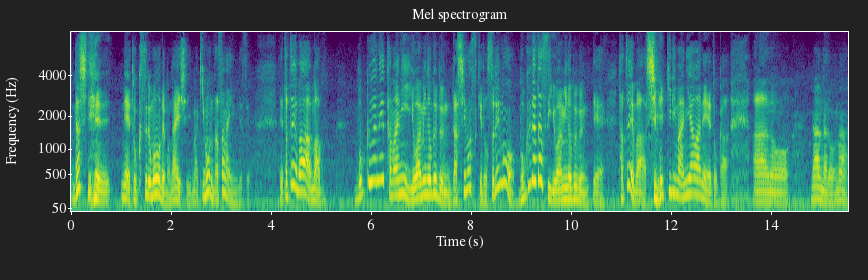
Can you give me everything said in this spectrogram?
出して ね得するものでもないし、まあ、基本出さないんですよ。で例えばまあ僕はねたまに弱みの部分出しますけどそれも僕が出す弱みの部分って例えば締め切り間に合わねえとかあのなんだろうな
